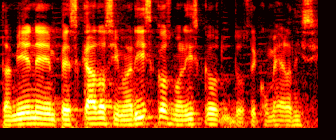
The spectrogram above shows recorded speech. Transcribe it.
También en pescados y mariscos, mariscos los de comer, dice.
